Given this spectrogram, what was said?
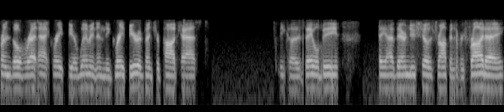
friends over at at Great Beer Women and the Great Beer Adventure podcast because they will be they have their new shows dropping every Friday,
